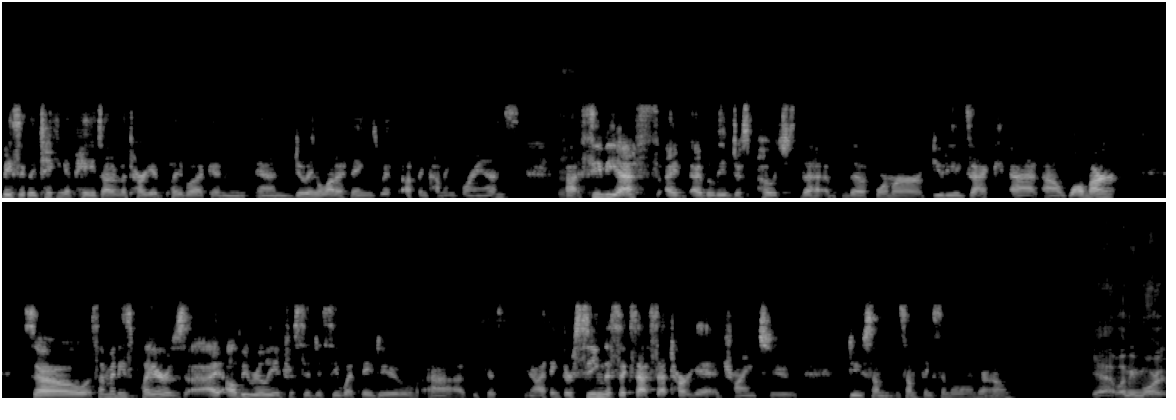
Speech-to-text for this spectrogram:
basically taking a page out of the Target playbook and and doing a lot of things with up and coming brands. Uh, mm-hmm. CVS, I, I believe, just poached the the former beauty exec at uh, Walmart. So some of these players, I, will be really interested to see what they do uh, because you know I think they're seeing the success at Target and trying to do some something similar on their own. Yeah, I mean, more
